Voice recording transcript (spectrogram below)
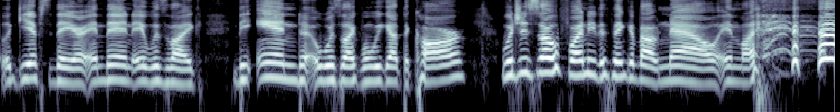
uh, gifts there. And then it was like the end was like when we got the car, which is so funny to think about now in like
